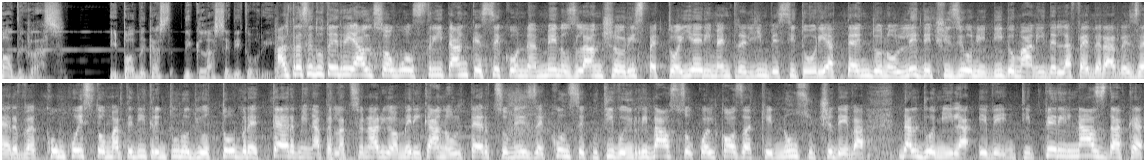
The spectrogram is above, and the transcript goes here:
Podclass, i podcast di classe editori. Altra seduta in rialzo a Wall Street anche se con meno slancio rispetto a ieri mentre gli investitori attendono le decisioni di domani della Federal Reserve. Con questo martedì 31 di ottobre termina per l'azionario americano il terzo mese consecutivo in ribasso, qualcosa che non succedeva dal 2020. Per il Nasdaq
